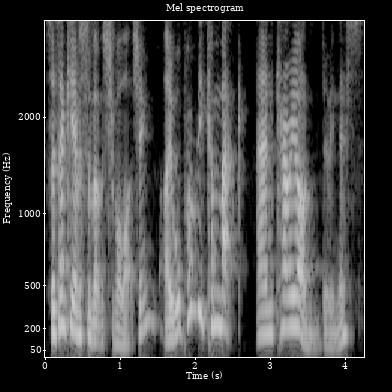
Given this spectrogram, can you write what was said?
So thank you ever so much for watching. I will probably come back and carry on doing this.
